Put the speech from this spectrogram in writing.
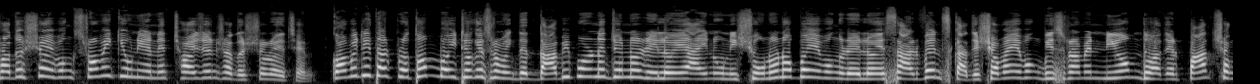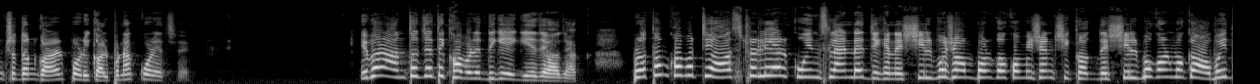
সদস্য এবং শ্রমিক ইউনিয়নের ছয়জন সদস্য রয়েছেন। কমিটি তার প্রথম বৈঠকে শ্রমিকদের দাবি পূরণের জন্য রেলওয়ে আইন উনিশশো উননব্বই এবং রেলওয়ে সার্ভেন্টস কাজের সময় এবং বিশ্রামের নিয়ম দু হাজার পাঁচ সংশোধন করার পরিকল্পনা করেছে। এবার আন্তর্জাতিক খবরের দিকে এগিয়ে যাওয়া যাক। প্রথম খবরটি অস্ট্রেলিয়ার কুইন্সল্যান্ডের যেখানে শিল্প সম্পর্ক কমিশন শিক্ষকদের শিল্পকর্মকে অবৈধ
